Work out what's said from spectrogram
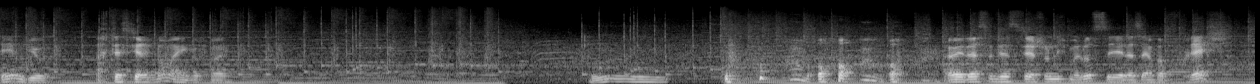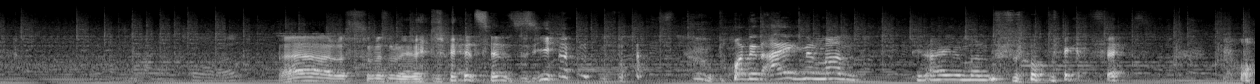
Mit dem Dude. Ach, der ist direkt nochmal hingefallen. Uh. Oh, oh, ey, das, das ist ja schon nicht mehr lustig, das ist einfach frech. Ah, das müssen wir eventuell zensieren. Boah, den eigenen Mann. Den eigenen Mann so wegfetzt. Boah.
